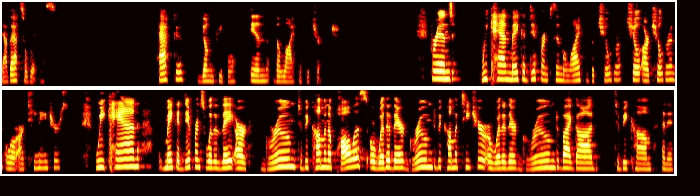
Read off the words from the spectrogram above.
Now that's a witness. Active young people in the life of the church. Friends, we can make a difference in the life of the children, our children or our teenagers. We can make a difference whether they are groomed to become an Apollos or whether they're groomed to become a teacher or whether they're groomed by God to become an,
